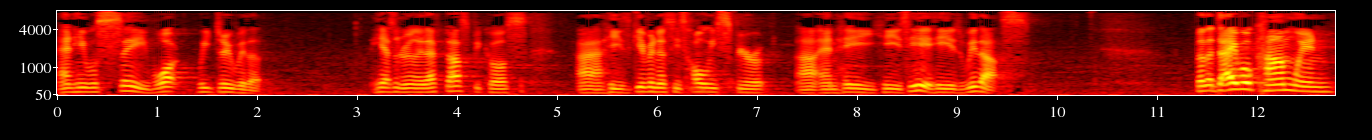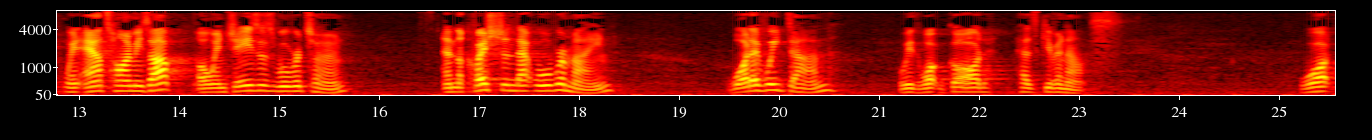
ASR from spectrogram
and He will see what we do with it. He hasn't really left us because uh, He's given us His Holy Spirit uh, and he, he is here, He is with us. But the day will come when, when our time is up, or when Jesus will return, and the question that will remain, what have we done with what God has given us? What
